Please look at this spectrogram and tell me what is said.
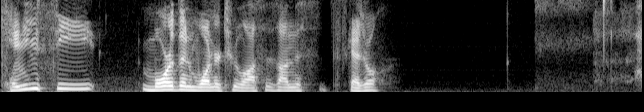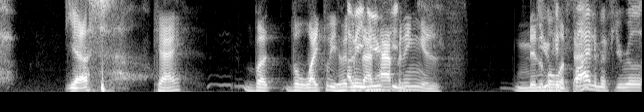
can you see more than one or two losses on this schedule? Yes. Okay, but the likelihood I mean, of that happening can, is minimal. You can find them if you really.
